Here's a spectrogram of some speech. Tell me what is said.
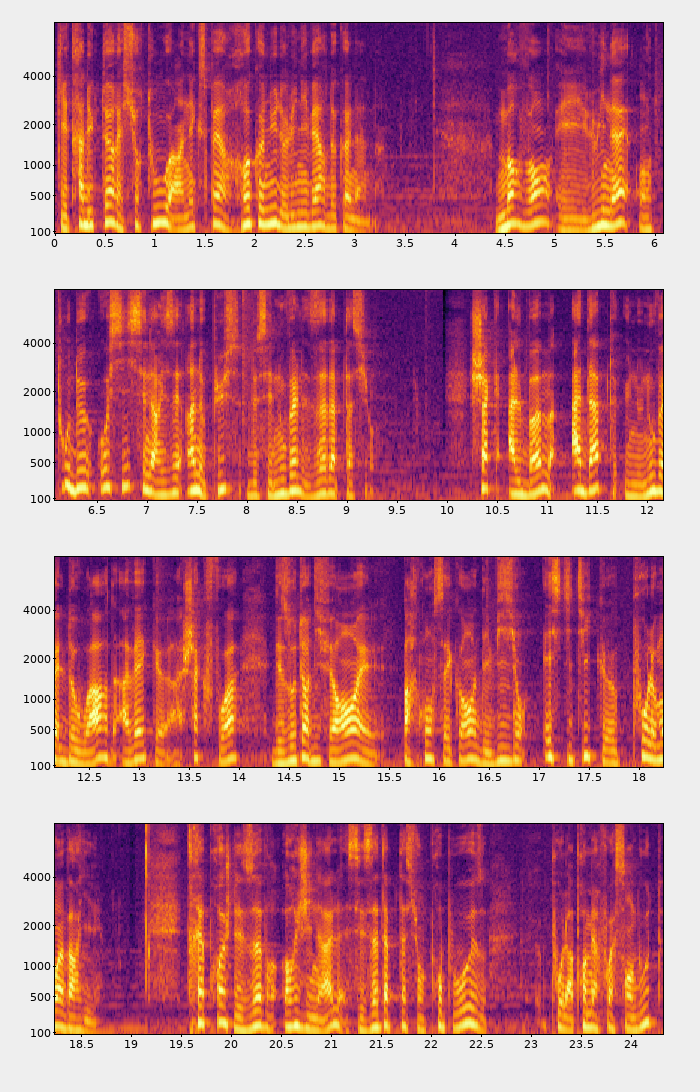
qui est traducteur et surtout un expert reconnu de l'univers de Conan. Morvan et Louinet ont tous deux aussi scénarisé un opus de ces nouvelles adaptations. Chaque album adapte une nouvelle d'Howard avec euh, à chaque fois des auteurs différents et par conséquent des visions esthétiques euh, pour le moins variées. Très proches des œuvres originales, ces adaptations proposent, pour la première fois sans doute,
